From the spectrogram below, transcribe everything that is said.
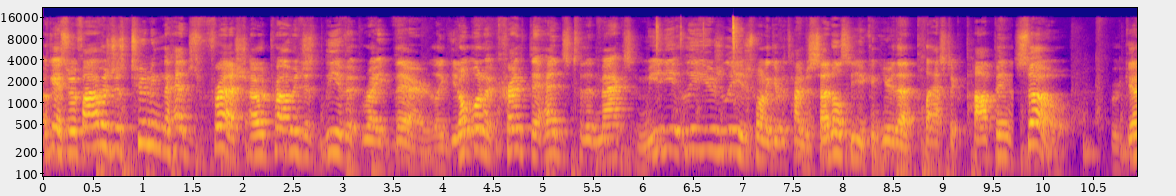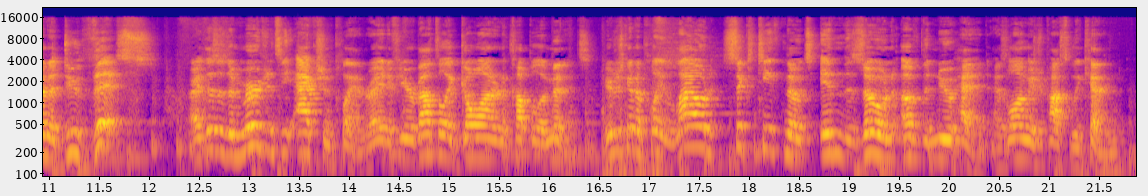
Okay, so if I was just tuning the heads fresh, I would probably just leave it right there. Like, you don't want to crank the heads to the max immediately, usually. You just want to give it time to settle so you can hear that plastic popping. So, we're gonna do this. Alright, this is emergency action plan, right? If you're about to like go on in a couple of minutes. You're just gonna play loud 16th notes in the zone of the new head, as long as you possibly can.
